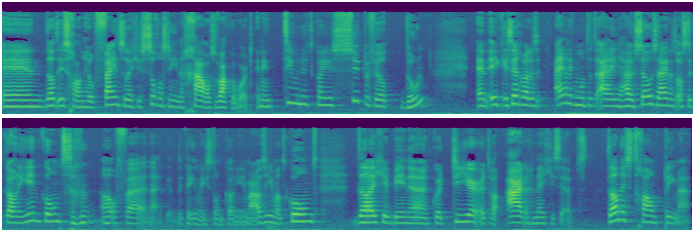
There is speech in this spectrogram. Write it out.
En dat is gewoon heel fijn, zodat je ochtends niet in de chaos wakker wordt. En in 10 minuten kan je superveel doen. En ik zeg wel eens, eigenlijk moet het aan je huis zo zijn dat als de koningin komt, of, uh, nou, dat klinkt een beetje stom koningin, maar als iemand komt, dat je binnen een kwartier het wel aardig netjes hebt dan is het gewoon prima.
